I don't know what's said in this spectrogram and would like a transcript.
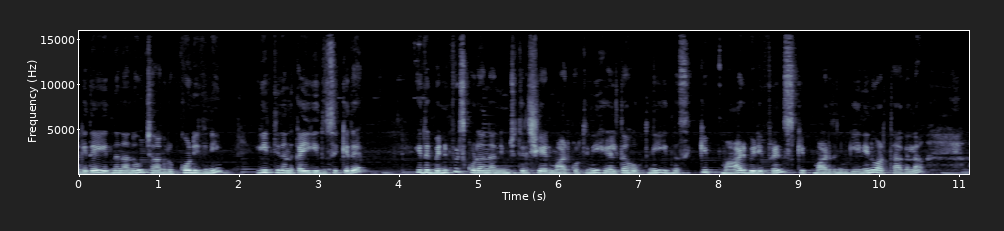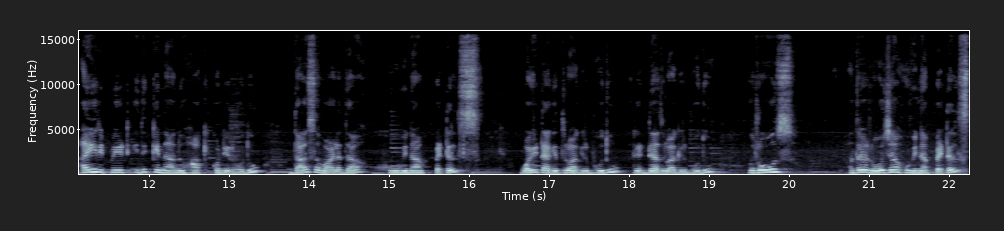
ಆಗಿದೆ. ಇದನ್ನ ನಾನು ಚೆನ್ನಾಗಿ ರುಬ್ಕೊಂಡಿದ್ದೀನಿ. ಈ ರೀತಿ ನನ್ನ ಕೈಗೆ ಇದು ಸಿಕ್ಕಿದೆ. ಇದು ಬೆನಿಫಿಟ್ಸ್ ಕೂಡ ನಾನು ನಿಮ್ಮ ಜೊತೆಲಿ ಶೇರ್ ಮಾಡಿಕೊಡ್ತೀನಿ, ಹೇಳ್ತಾ ಹೋಗ್ತೀನಿ. ಇದನ್ನ ಸ್ಕಿಪ್ ಮಾಡಬೇಡಿ ಫ್ರೆಂಡ್ಸ್ ಸ್ಕಿಪ್ ಮಾಡಿದ್ರೆ ನಿಮ್ಗೆ ಏನೇನೂ ಅರ್ಥ ಆಗಲ್ಲ. ಐ ರಿಪೀಟ್ ಇದಕ್ಕೆ ನಾನು ಹಾಕಿಕೊಂಡಿರುವುದು ದಾಸವಾಳದ ಹೂವಿನ ಪೆಟಲ್ಸ್ ವೈಟ್ ಆಗಿದ್ರೂ ಆಗಿರ್ಬೋದು ರೆಡ್ ಆದರೂ ಆಗಿರ್ಬೋದು ರೋಸ್ ಅಂದರೆ ರೋಜಾ ಹೂವಿನ ಪೆಟಲ್ಸ್,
